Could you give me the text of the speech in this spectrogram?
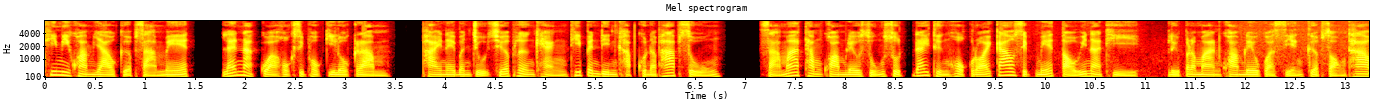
ที่มีความยาวเกือบ 3 เมตร และหนักกว่า 66 กิโลกรัม ภายในบรรจุเชื้อเพลิงแข็งที่เป็นดินขับคุณภาพสูง สามารถทำความเร็วสูงสุดได้ถึง 690 เมตรต่อวินาที หรือประมาณความเร็วกว่าเสียงเกือบ 2 เท่า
